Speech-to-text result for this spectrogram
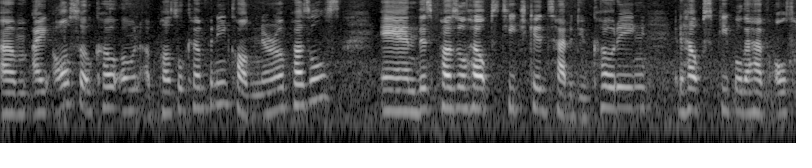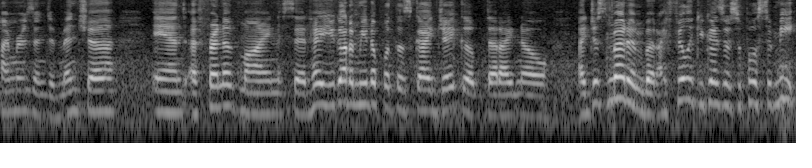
Um, I also co-own a puzzle company called NeuroPuzzles, and this puzzle helps teach kids how to do coding. It helps people that have Alzheimer's and dementia. And a friend of mine said, "Hey, you got to meet up with this guy Jacob that I know. I just met him, but I feel like you guys are supposed to meet."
